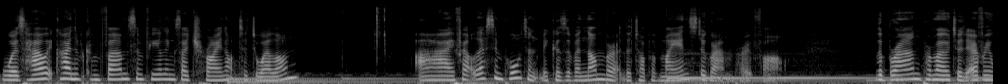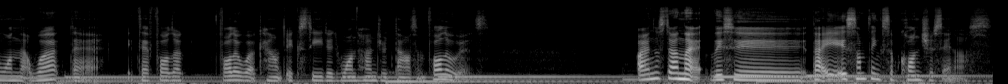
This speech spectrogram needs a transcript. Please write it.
was how it kind of confirmed some feelings I try not to dwell on. I felt less important because of a number at the top of my Instagram profile. The brand promoted everyone that worked there if their follow- follower count exceeded 100,000 followers. I understand that this is that it is something subconscious in us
